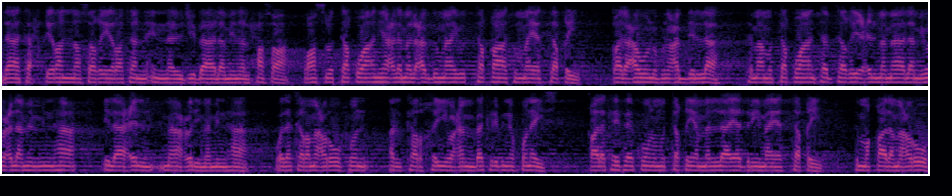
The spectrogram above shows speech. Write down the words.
لا تحقرن صغيرة إن الجبال من الحصى. وأصل التقوى أن يعلم العبد ما يتقى ثم يتقي. قال عون بن عبد الله تمام التقوى أن تبتغي علم ما لم يعلم منها إلى علم ما علم منها وذكر معروف الكرخي عن بكر بن خنيس قال كيف يكون متقيا من لا يدري ما يتقي؟ ثم قال معروف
